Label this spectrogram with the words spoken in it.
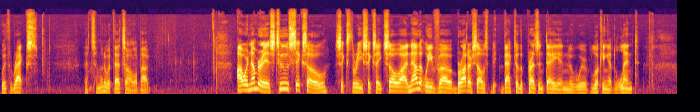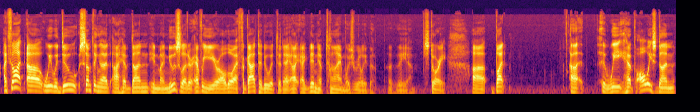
with Rex. That's I wonder what that's all about. Our number is 260 6368. So uh, now that we've uh, brought ourselves b- back to the present day and we're looking at Lent, I thought uh, we would do something that I have done in my newsletter every year, although I forgot to do it today. I, I didn't have time, was really the, the uh, story. Uh, but uh, we have always done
